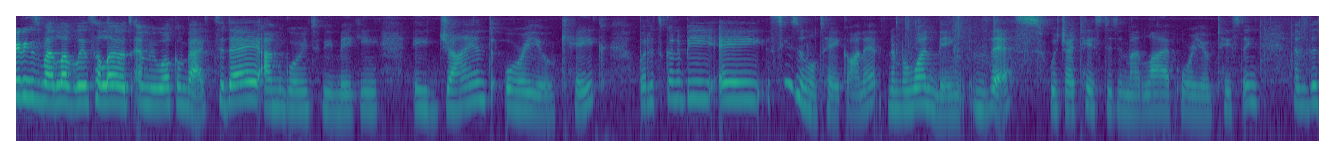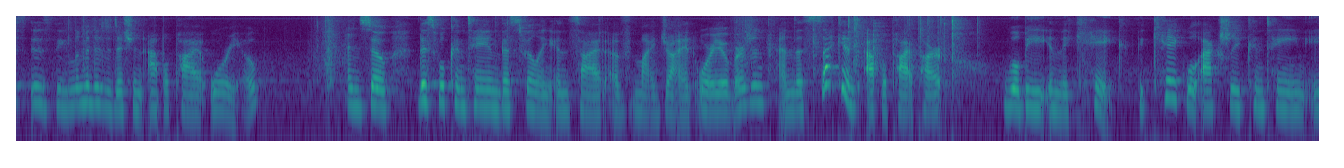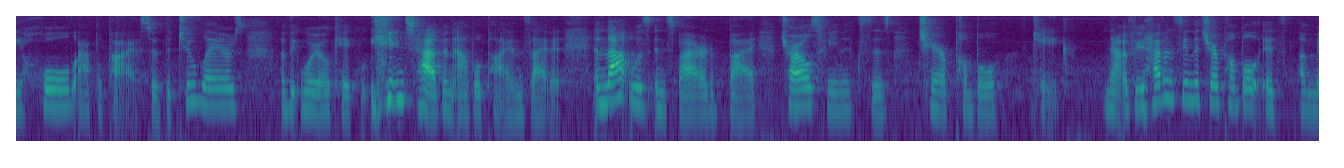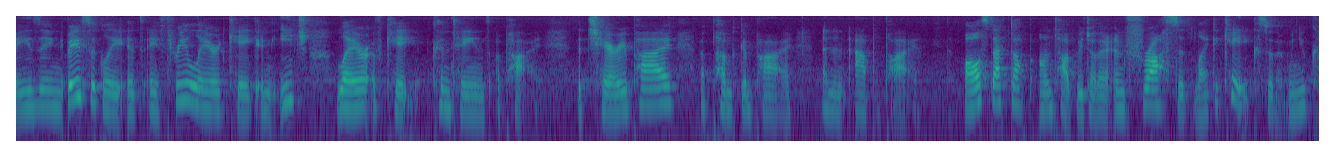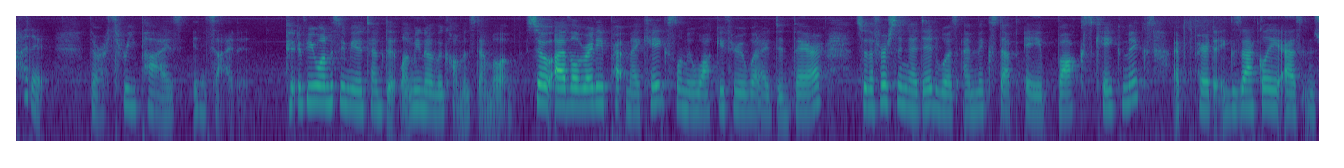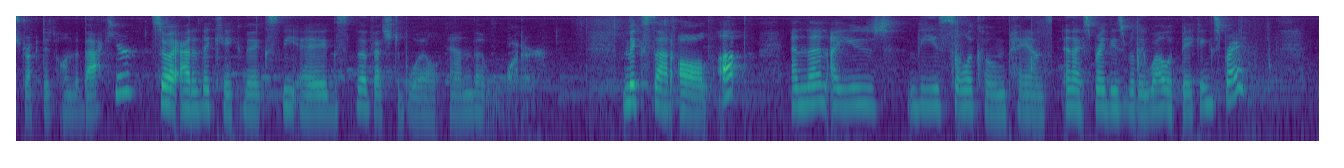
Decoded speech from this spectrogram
Greetings my lovelies, hello, it's Emmy, welcome back. Today I'm going to be making a giant Oreo cake, but it's going to be a seasonal take on it. Number one being this, which I tasted in my live Oreo tasting, and this is the limited edition apple pie Oreo. And so this will contain this filling inside of my giant Oreo version. And the second apple pie part will be in the cake. The cake will actually contain a whole apple pie. So the two layers of the Oreo cake will each have an apple pie inside it. And that was inspired by Charles Phoenix's Cherpumple cake. Now, if you haven't seen the Cherpumple, it's amazing. Basically, it's a three layered cake and each layer of cake contains a pie. A cherry pie, a pumpkin pie, and an apple pie all stacked up on top of each other and frosted like a cake so that when you cut it, there are three pies inside it. If you want to see me attempt it, let me know in the comments down below. So I've already prepped my cakes. Let me walk you through what I did there. So the first thing I did was I mixed up a box cake mix. I prepared it exactly as instructed on the back here. So I added the cake mix, the eggs, the vegetable oil, and the water. Mix that all up. And then I used these silicone pans and I sprayed these really well with baking spray.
